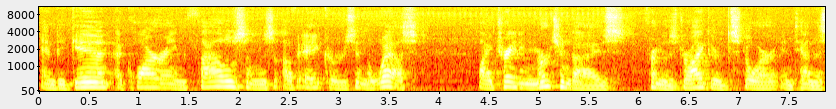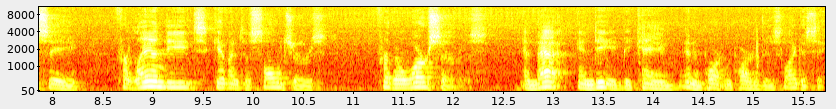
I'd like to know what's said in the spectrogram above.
and began acquiring thousands of acres in the West by trading merchandise from his dry goods store in Tennessee for land deeds given to soldiers for their war service. And that indeed became an important part of his legacy.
